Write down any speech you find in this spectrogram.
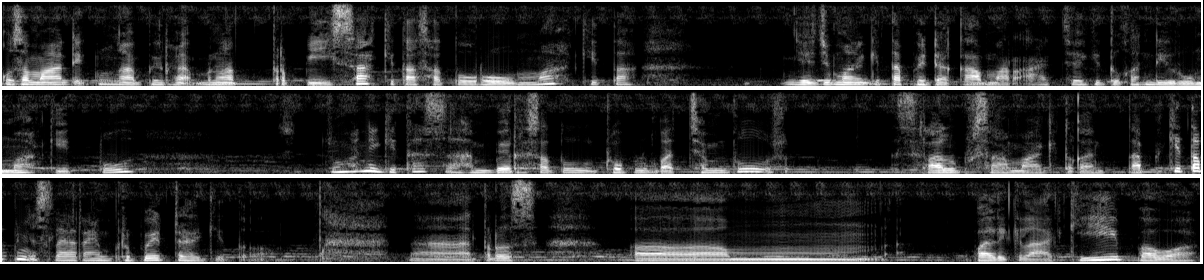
Aku sama adikku hampir nggak pernah terpisah kita satu rumah kita ya cuman kita beda kamar aja gitu kan di rumah gitu. Cuman nih kita hampir satu 24 jam tuh selalu bersama gitu kan. Tapi kita punya selera yang berbeda gitu. Nah terus um, balik lagi bahwa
